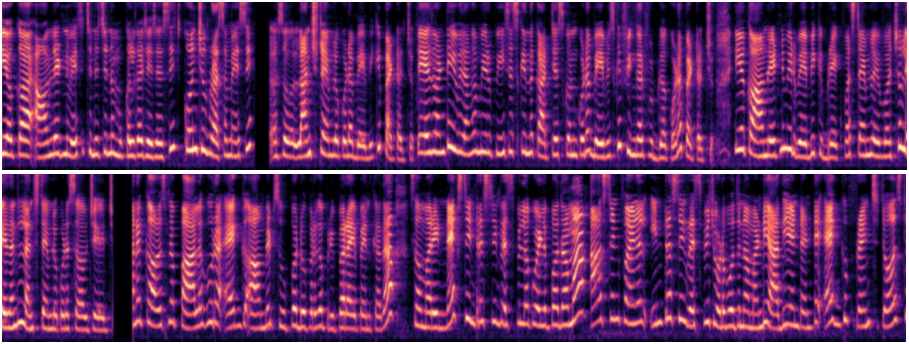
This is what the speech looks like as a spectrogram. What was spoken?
ఈ యొక్క ఆమ్లెట్ని వేసి చిన్న చిన్న ముక్కలుగా చేసేసి కొంచెం రసం వేసి సో లంచ్ టైంలో కూడా బేబీకి పెట్టొచ్చు. లేదు అంటే ఈ విధంగా మీరు పీసెస్ కింద కట్ చేసుకొని కూడా బేబీస్కి ఫింగర్ ఫుడ్గా కూడా పెట్టొచ్చు. ఈ యొక్క ఆమ్లెట్ని మీరు బేబీకి బ్రేక్ఫాస్ట్ టైంలో ఇవ్వచ్చు లేదంటే లంచ్ టైంలో కూడా సర్వ్ చేయొచ్చు. మనకు కావాల్సిన పాలకూర ఎగ్ ఆమ్లెట్ సూపర్ డూపర్గా ప్రిపేర్ అయిపోయింది కదా. సో మరి నెక్స్ట్ ఇంట్రెస్టింగ్ రెసిపీలోకి వెళ్ళిపోదామా? Last and final interesting recipe చూడబోతున్నామండి. అది ఏంటంటే ఎగ్ ఫ్రెంచ్ టోస్ట్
